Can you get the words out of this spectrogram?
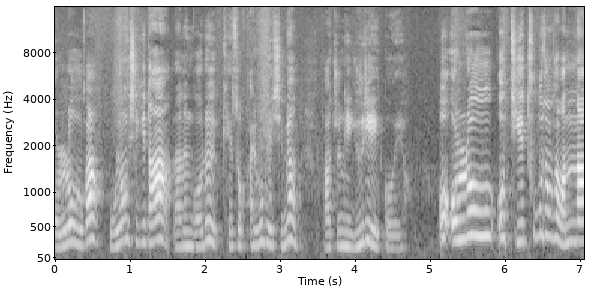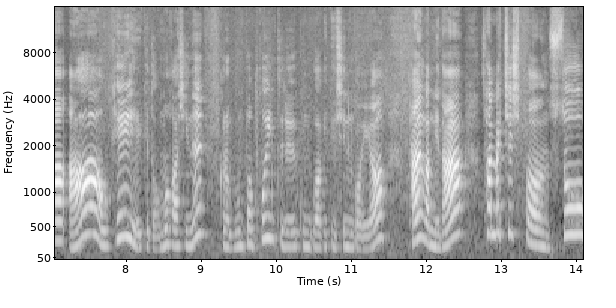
allow가 오형식이다 라는 거를 계속 알고 계시면 나중에 유리할 거예요. 어, allow, 어, 뒤에 투부정사 맞나? 아, 오케이. 이렇게 넘어가시는 그런 문법 포인트를 공부하게 되시는 거예요. 다음 갑니다. 370번. So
